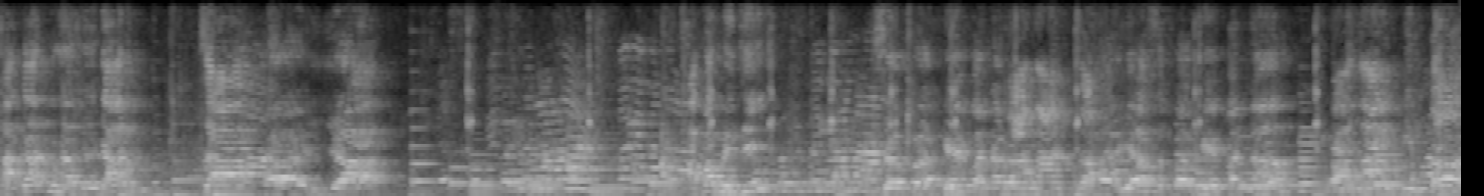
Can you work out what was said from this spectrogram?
Akan menghasilkan cahaya. Apa Benji? Sebagai penerangan. Cahaya sebagai penerangan. Pinter.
